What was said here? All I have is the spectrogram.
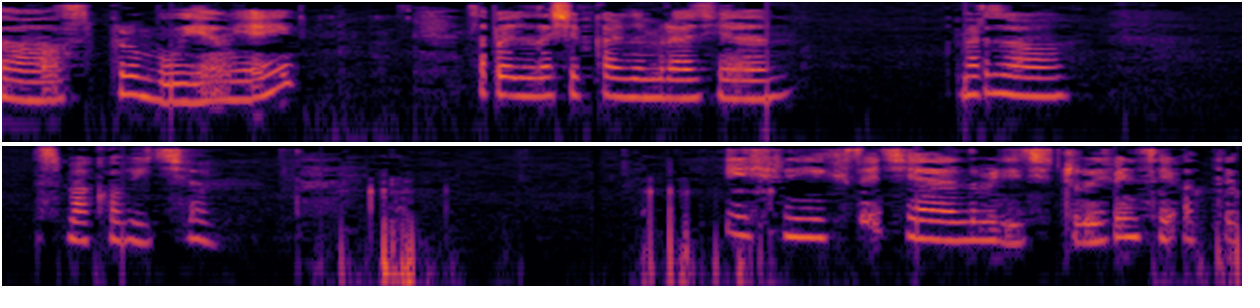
to spróbuję jej. Zapowiada się w każdym razie bardzo smakowicie. Jeśli chcecie dowiedzieć się czegoś więcej o tych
